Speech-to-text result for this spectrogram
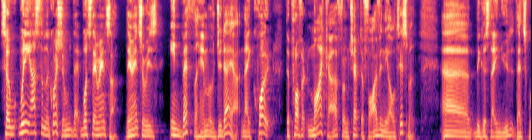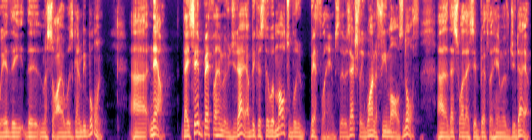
So when he asked them the question, that, what's their answer? Their answer is in Bethlehem of Judea. And they quote the prophet Micah from chapter 5 in the Old Testament, uh, because they knew that that's where the, the Messiah was going to be born. Uh, now, they said Bethlehem of Judea because there were multiple Bethlehems. There was actually one a few miles north. Uh, that's why they said Bethlehem of Judea.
